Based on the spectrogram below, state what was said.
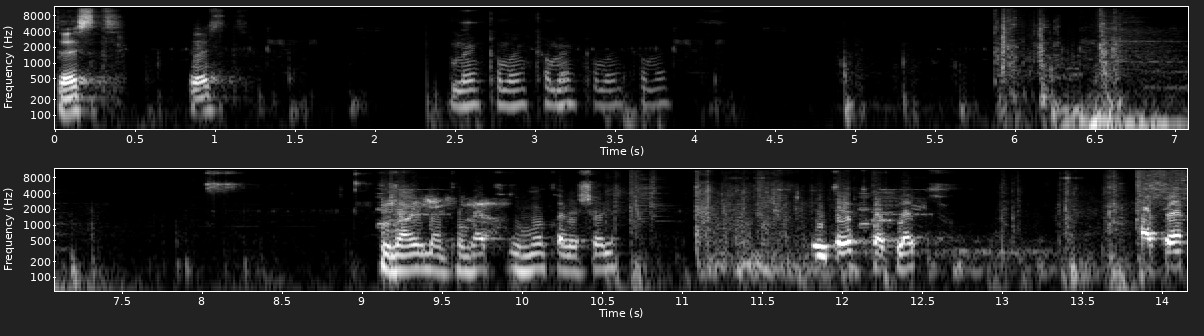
Test. Test. Quand même, quand même, quand même, quand même, quand même. Il arrive dans ton bat, il monte à l'échelle. Il tête, ta plaque. À terre.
